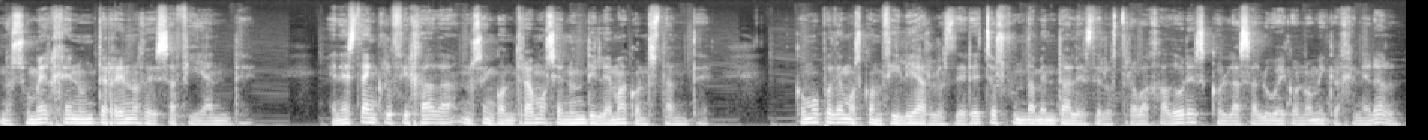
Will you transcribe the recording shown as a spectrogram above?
nos sumerge en un terreno desafiante. En esta encrucijada nos encontramos en un dilema constante ¿Cómo podemos conciliar los derechos fundamentales de los trabajadores con la salud económica general?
